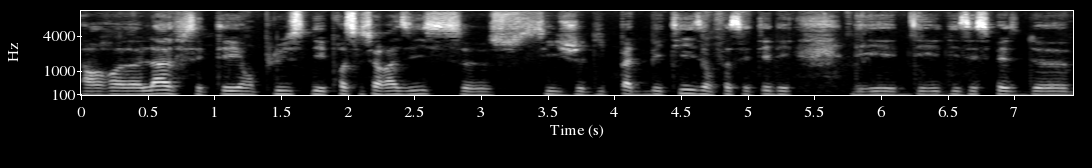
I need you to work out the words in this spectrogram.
alors euh, là c'était en plus des processeurs ASIS, euh, si je dis pas de bêtises, enfin c'était des, des, des, des espèces de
